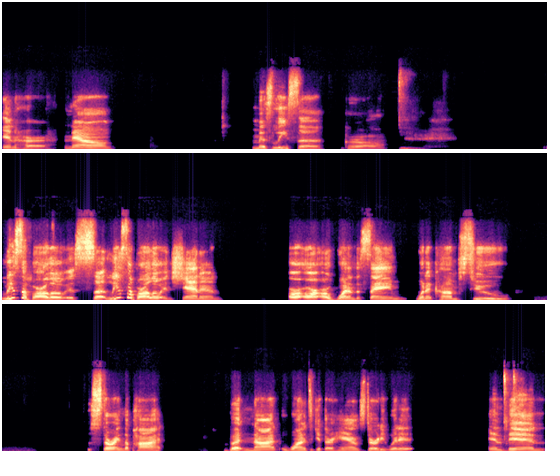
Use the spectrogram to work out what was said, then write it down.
in her. Now, Miss Lisa, girl. Lisa Barlow is su- Lisa Barlow and Shannon are, are are one and the same when it comes to stirring the pot but not wanting to get their hands dirty with it and then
